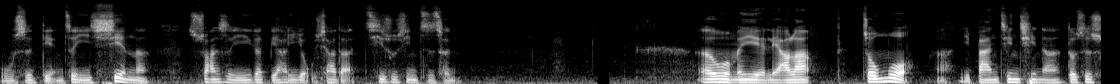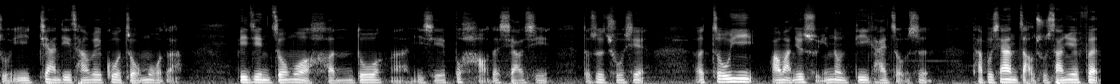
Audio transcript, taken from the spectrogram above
五十点这一线呢，算是一个比较有效的技术性支撑。而我们也聊了周末啊，一般近期呢都是属于降低仓位过周末的，毕竟周末很多啊一些不好的消息都是出现，而周一往往就属于那种低开走势，它不像早出三月份，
